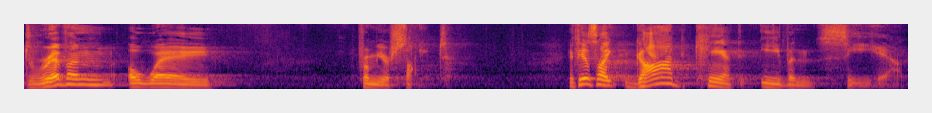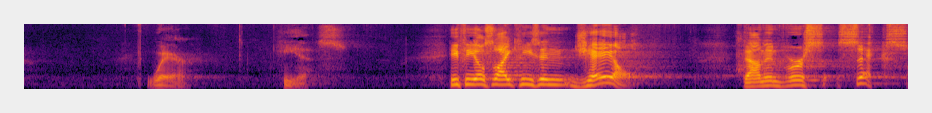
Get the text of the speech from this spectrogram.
driven away from your sight. It feels like God can't even see him where he is. He feels like he's in jail. Down in verse 6,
